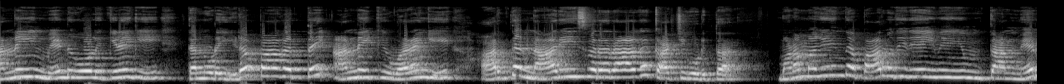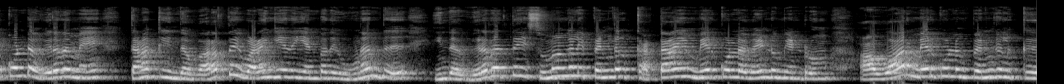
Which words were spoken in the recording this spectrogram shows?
அன்னையின் வேண்டுகோளுக்கிணங்கி தன்னுடைய இடப்பாகத்தை அன்னைக்கு வழங்கி அர்த்த நாரீஸ்வரராக காட்சி கொடுத்தார். மனமகிழ்ந்த பார்வதி தேவியும் தான் மேற்கொண்ட விரதமே தனக்கு இந்த வரத்தை வழங்கியது என்பதை உணர்ந்து இந்த விரதத்தை சுமங்கலி பெண்கள் கட்டாயம் மேற்கொள்ள வேண்டும் என்றும் அவ்வாறு மேற்கொள்ளும் பெண்களுக்கு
